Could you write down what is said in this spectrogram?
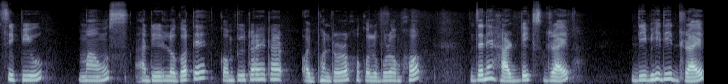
C P U mouse আদিৰ লগতে কম্পিউটাৰ এটাৰ অভ্যন্তৰৰ সকলোবোৰ অংশ যেনে hard disk drive D V D drive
